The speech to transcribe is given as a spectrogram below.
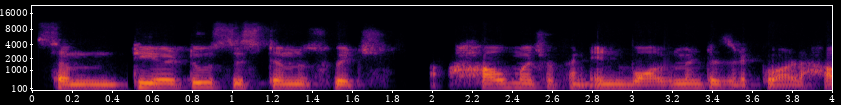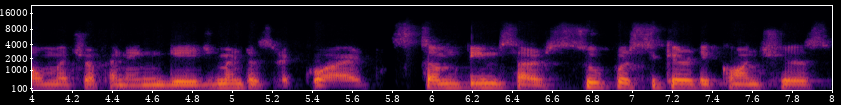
some tier two systems, which how much of an involvement is required, how much of an engagement is required. Some teams are super security conscious,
